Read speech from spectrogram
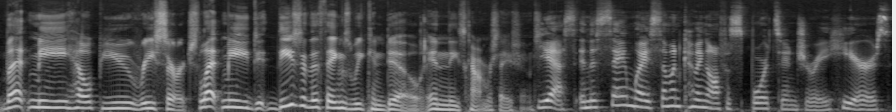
Let me help you research. Let me do, these are the things we can do in these conversations. Yes, in the same way someone coming off a sports injury hears,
